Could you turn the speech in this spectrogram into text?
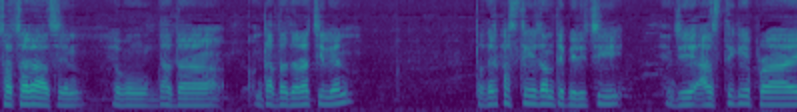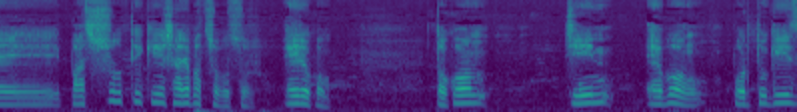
চাচারা আছেন এবং দাদা দাদা যারা ছিলেন তাদের কাছ থেকে জানতে পেরেছি যে আজ থেকে প্রায় পাঁচশো থেকে সাড়ে পাঁচশো বছর এইরকম। তখন চীন এবং পর্তুগিজ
